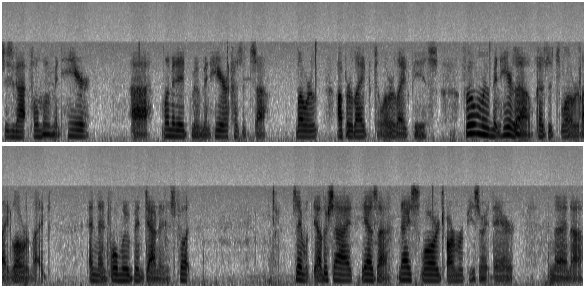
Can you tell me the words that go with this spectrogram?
so he's got full movement here. Uh, limited movement here because it's a lower upper leg to lower leg piece. Full movement here though because it's lower leg, lower leg. And then full movement down in his foot. Same with the other side. He has a nice large armor piece right there. And then a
